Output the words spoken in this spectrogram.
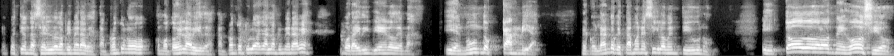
Es cuestión de hacerlo la primera vez. Tan pronto uno, como todo en la vida, tan pronto tú lo hagas la primera vez, por ahí viene lo demás. Y el mundo cambia. Recordando que estamos en el siglo XXI y todos los negocios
